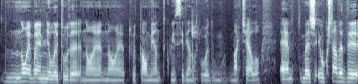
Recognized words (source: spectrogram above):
Não é bem a minha leitura, não é, não é totalmente coincidente com a do Marcello. mas eu gostava de,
